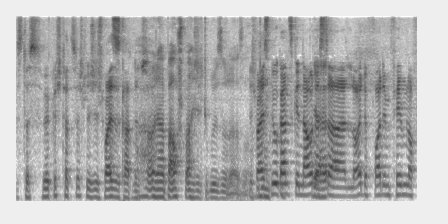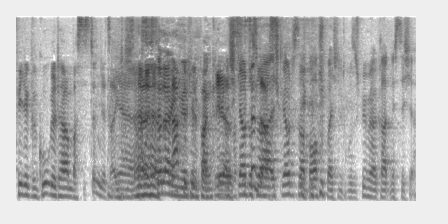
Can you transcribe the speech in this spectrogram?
ist das wirklich tatsächlich? Ich weiß es gerade nicht. Oder Bauchspeicheldrüse oder so. Ich weiß nur ganz genau, dass Ja. da Leute vor dem Film noch viele gegoogelt haben. Was ist denn jetzt eigentlich? Ja. Was ist denn danach eigentlich mit ein Pankreas? Ich glaube, das, war- das? ich glaub, das war Bauchspeicheldrüse. Ich bin mir gerade nicht sicher.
